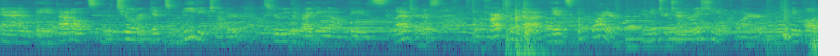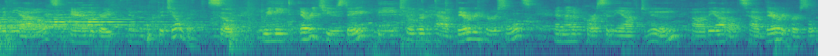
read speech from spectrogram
and the adults and the children get to meet each other through the writing of these letters Apart from that, it's a choir, an intergenerational choir involving the adults and the great and the children. So we meet every Tuesday. The children have their rehearsals, and then of course in the afternoon, uh, the adults have their rehearsal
